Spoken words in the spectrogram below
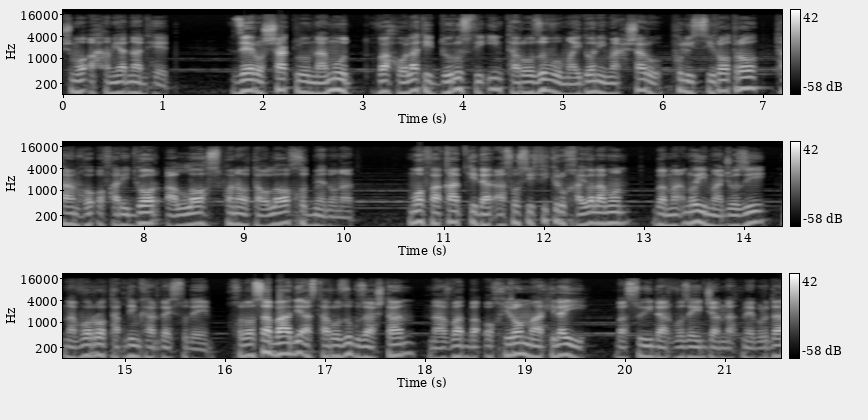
шумо аҳамият надиҳед. Зеро шаклу намуд ва ҳолати дурусти ин тарозуву майдони маҳшару пули сиротро танҳо офаридгор аллоҳ субҳанатаоло худ медонад. Мо фақат ки дар асоси фикру хаёламон ба маънои маҷозӣ наворро тақдим карда истодаем хулоса баъди аз тарозу гузаштан навбат ба охирон марҳилаи ба сӯи дарвозаи ҷаннат мебурда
